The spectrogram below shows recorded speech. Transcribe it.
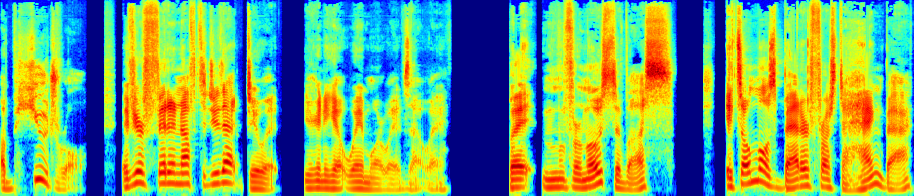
a huge role. If you're fit enough to do that, do it. You're going to get way more waves that way. But for most of us, it's almost better for us to hang back,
